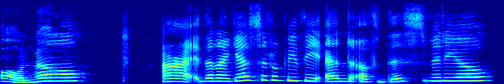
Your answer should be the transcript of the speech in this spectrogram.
Oh no. Alright, then I guess it'll be the end of this video.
